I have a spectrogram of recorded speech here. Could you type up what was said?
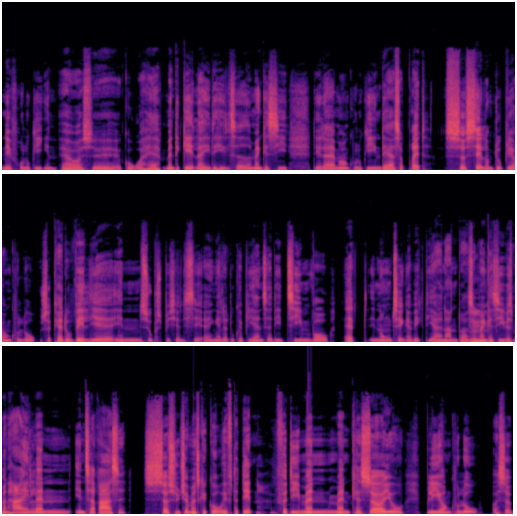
Nefrologien er også øh, god at have, men det gælder i det hele taget. Og man kan sige, det der er med onkologien, det er så bredt, så selvom du bliver onkolog, så kan du vælge en subspecialisering, eller du kan blive ansat i et team, hvor at nogle ting er vigtigere end andre. Så Mm. man kan sige, hvis man har en eller anden interesse, så synes jeg, man skal gå efter den. Fordi man, man kan så jo blive onkolog, og så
